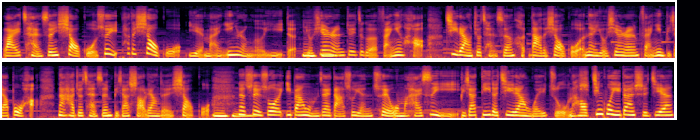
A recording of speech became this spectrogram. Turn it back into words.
来产生效果，所以它的效果也蛮因人而异的。有些人对这个反应好，剂量就产生很大的效果；那有些人反应比较不好，那它就产生比较少量的效果。嗯，那所以说。一般我们在打素颜萃，我们还是以比较低的剂量为主，然后经过一段时间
